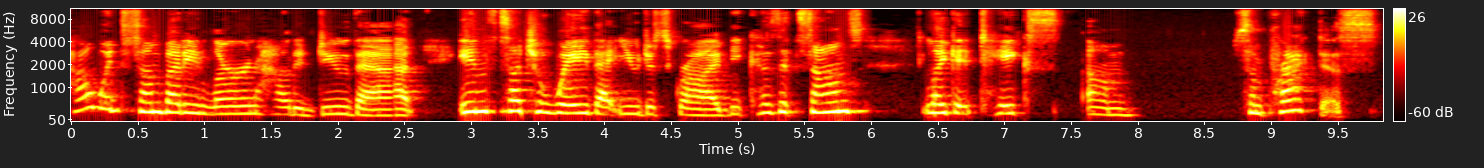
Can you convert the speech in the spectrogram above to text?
how would somebody learn how to do that in such a way that you describe? Because it sounds like it takes um, some practice.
